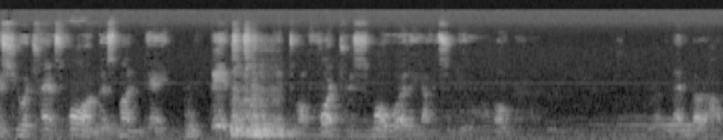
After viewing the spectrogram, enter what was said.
wish you would transform this mundane bin into a fortress more worthy of its new owner. Remember our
